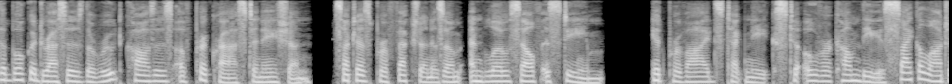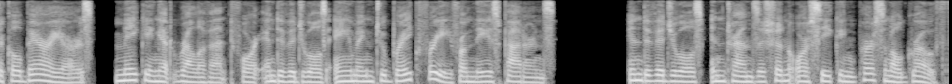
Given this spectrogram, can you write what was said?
the book addresses the root causes of procrastination, such as perfectionism and low self-esteem. It provides techniques to overcome these psychological barriers, making it relevant for individuals aiming to break free from these patterns. Individuals in transition or seeking personal growth,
